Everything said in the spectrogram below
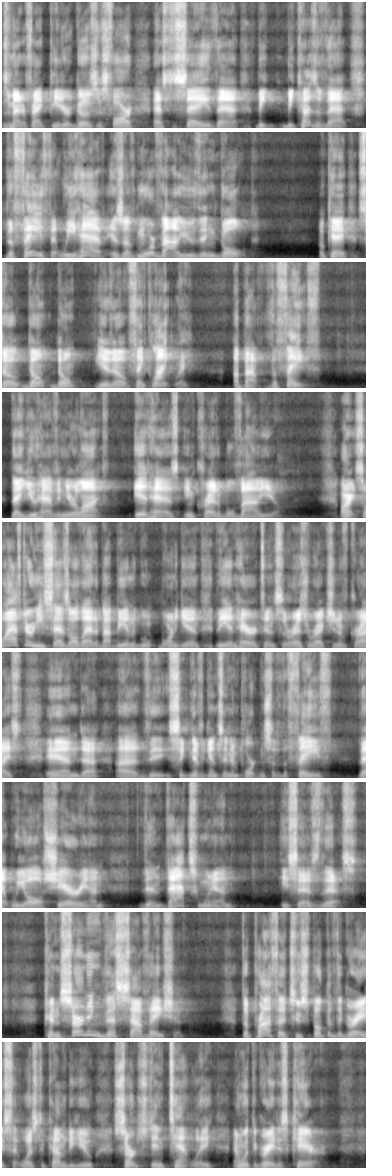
As a matter of fact, Peter goes as far as to say that be, because of that, the faith that we have is of more value than gold. Okay? So don't, don't, you know, think lightly about the faith that you have in your life. It has incredible value. All right, so after he says all that about being born again, the inheritance, the resurrection of Christ, and uh, uh, the significance and importance of the faith that we all share in, then that's when he says this Concerning this salvation, the prophets who spoke of the grace that was to come to you searched intently and with the greatest care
